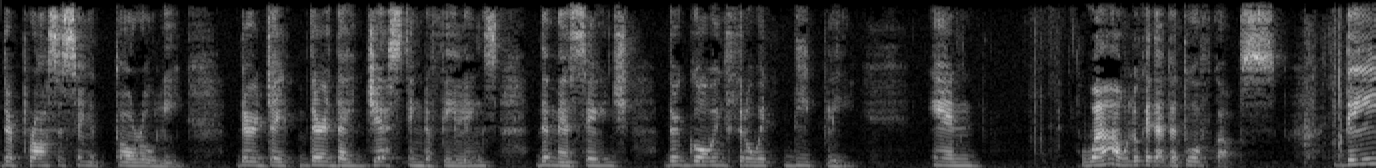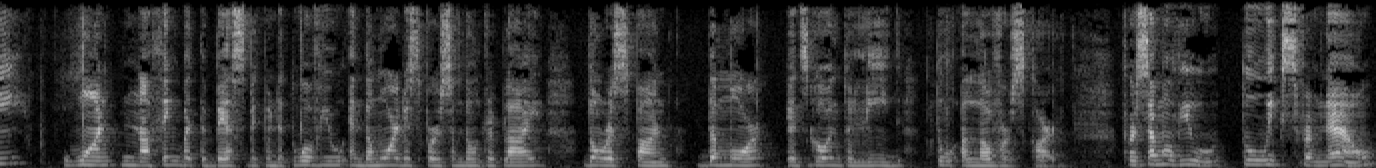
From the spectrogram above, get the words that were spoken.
they're processing it thoroughly. They're, they're digesting the feelings, the message. They're going through it deeply. And wow, look at that, the Two of Cups. They want nothing but the best between the two of you. And the more this person don't reply, don't respond, the more it's going to lead to a lover's card. For some of you, two weeks from now,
